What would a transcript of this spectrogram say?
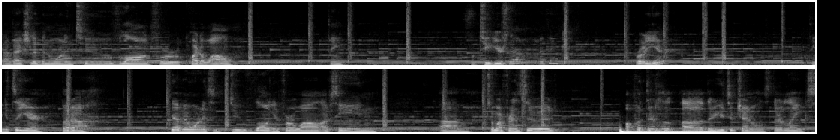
I've actually been wanting to vlog for quite a while. I think for two years now, I think. For a year. I think it's a year, but uh, yeah, I've been wanting to do vlogging for a while. I've seen um, two of my friends do it. I'll put their uh, their YouTube channels, their links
